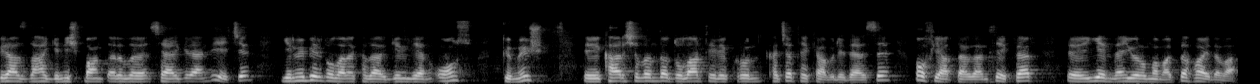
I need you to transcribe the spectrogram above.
biraz daha geniş bant aralığı sergilendiği için 21 dolara kadar gerileyen ons gümüş e, karşılığında dolar tl kurun kaça tekabül ederse o fiyatlardan tekrar yeniden yorumlamakta fayda var.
